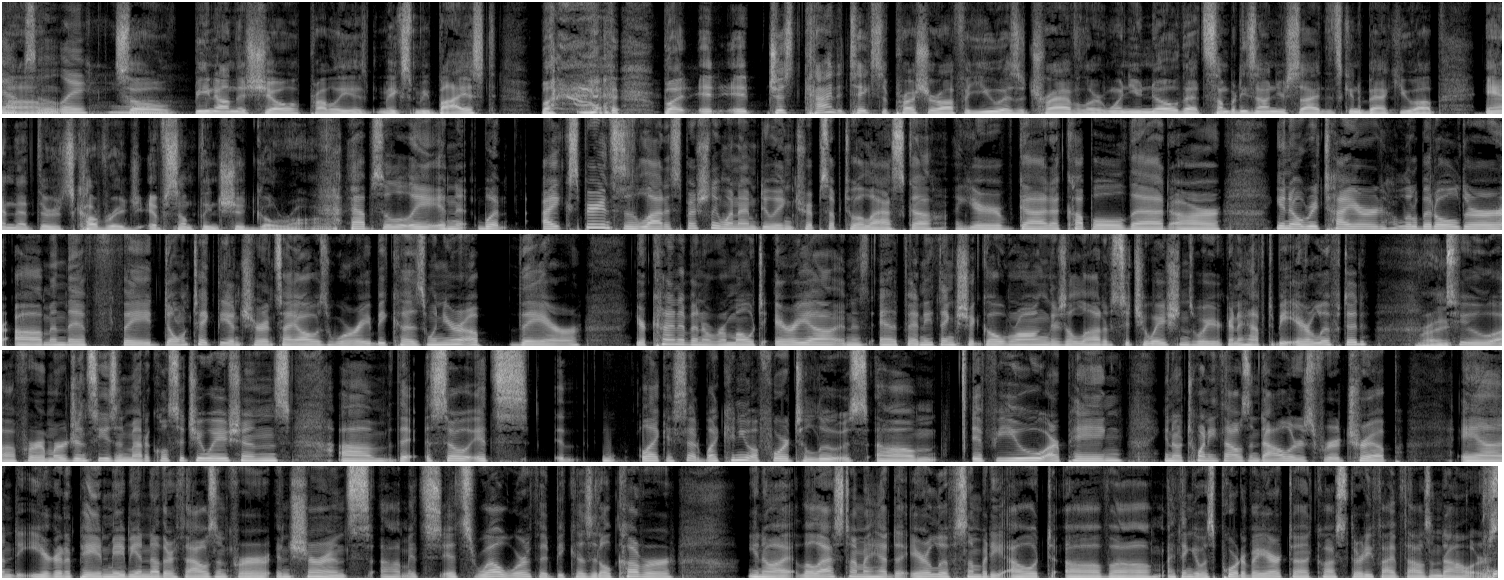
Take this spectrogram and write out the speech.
Um, Absolutely. yeah. So being on this show probably is, makes me biased, but but it, it just kind of takes the pressure off of you as a traveler when you know that somebody's on your side that's going to back you up and that there's coverage if something should go wrong. Absolutely. And what I experience this a lot, especially when I'm doing trips up to Alaska. You've got a couple that are, you know, retired, a little bit older, um, and if they don't take the insurance, I always worry because when you're up there, you're kind of in a remote area, and if anything should go wrong, there's a lot of situations where you're going to have to be airlifted Right. to uh, for emergencies and medical situations. Um, the, so it's like I said, what can you afford to lose? Um, if you are paying, you know, twenty thousand dollars for a trip. And you're going to pay maybe another thousand for insurance. Um, it's it's well worth it because it'll cover. You know, I, the last time I had to airlift somebody out of, uh, I think it was Puerto Vallarta, it cost thirty five thousand dollars.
